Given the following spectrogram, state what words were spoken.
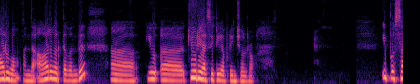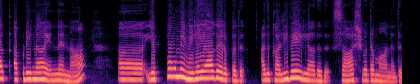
ஆர்வம் அந்த ஆர்வத்தை வந்து கியூரியாசிட்டி அப்படின்னு சொல்கிறோம் இப்போ சத் அப்படின்னா என்னென்னா எப்போவுமே நிலையாக இருப்பது அது கழிவே இல்லாதது சாஸ்வதமானது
